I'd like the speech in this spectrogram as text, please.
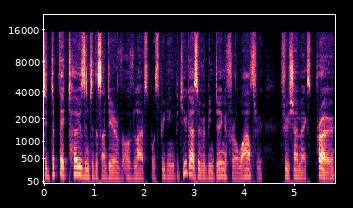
to dip their toes into this idea of, of live sports streaming. But you guys have been doing it for a while through through Showmax Pro.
